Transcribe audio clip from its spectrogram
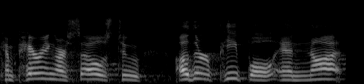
comparing ourselves to other people and not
